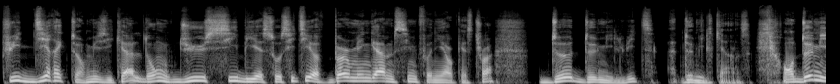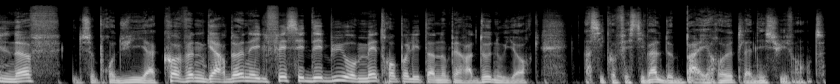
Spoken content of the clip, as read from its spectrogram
puis directeur musical donc du CBSO City of Birmingham Symphony Orchestra de 2008 à 2015. En 2009, il se produit à Covent Garden et il fait ses débuts au Metropolitan Opera de New York ainsi qu'au festival de Bayreuth l'année suivante.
